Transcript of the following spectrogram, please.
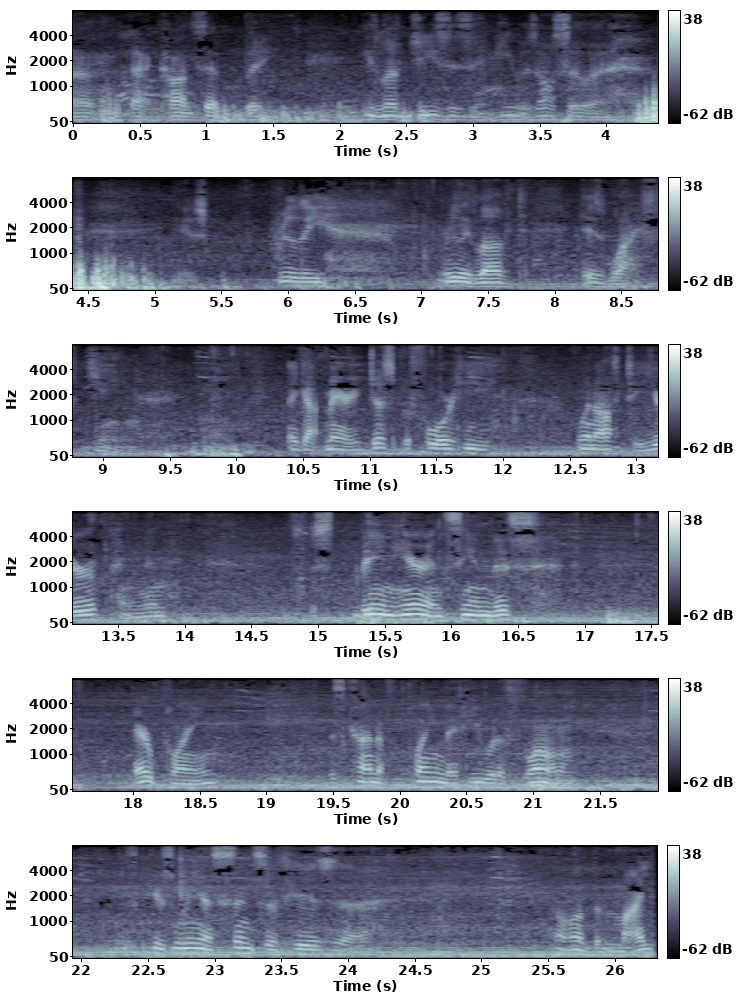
uh, that concept, but he, loved Jesus, and he was also a he was really, really loved his wife, Jean. They got married just before he went off to Europe and then just being here and seeing this airplane, this kind of plane that he would have flown, this gives me a sense of his, uh, I don't know, the might,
